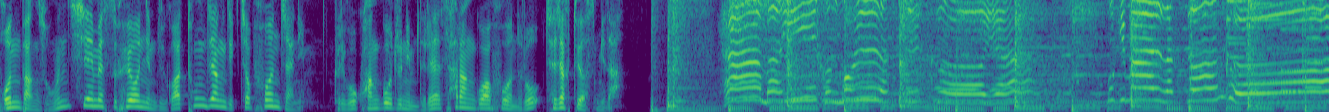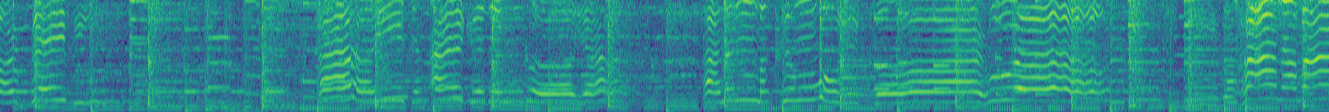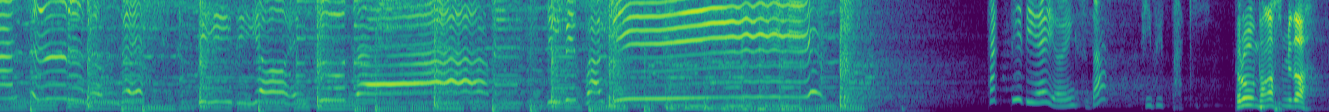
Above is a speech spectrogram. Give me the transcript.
본 방송은 CMS 회원님들과 통장 직접 후원자님 그리고 광고주님들의 사랑과 후원으로 제작되었습니다. 여러분 반갑습니다.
